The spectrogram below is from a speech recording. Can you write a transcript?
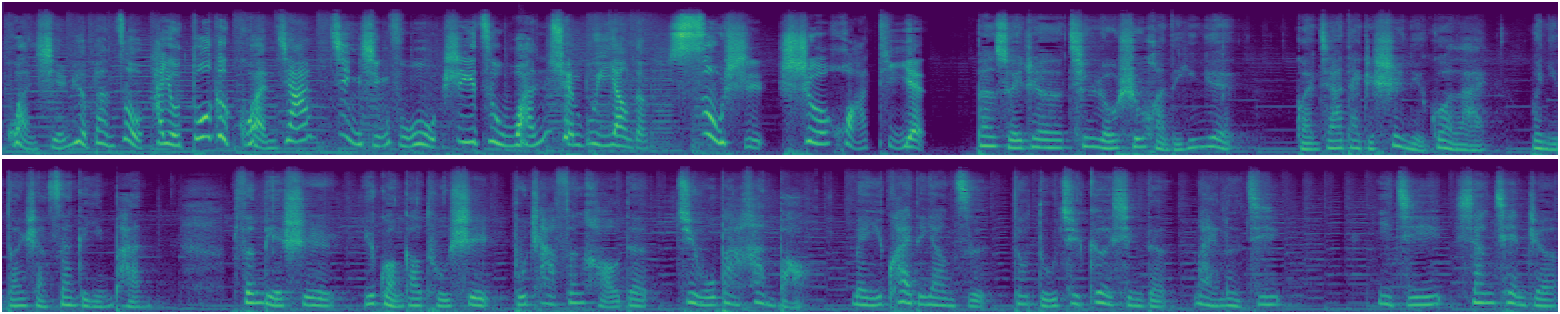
管弦乐伴奏，还有多个管家进行服务，是一次完全不一样的素食奢华体验。伴随着轻柔舒缓的音乐，管家带着侍女过来，为你端上三个银盘，分别是与广告图示不差分毫的巨无霸汉堡，每一块的样子都独具个性的麦乐鸡，以及镶嵌着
